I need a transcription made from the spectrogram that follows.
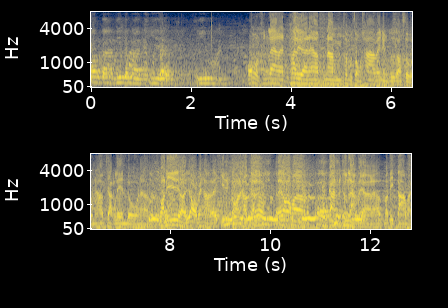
ต้องการที่จะมาเชียร์ทีมหมดครึ่งแรกแล้วท่าเรือนะครับนำสมุทรสงครามไป1ประตูต่อศูนย์นะครับจากเลนโดนะครับ ตอนนี้เดี๋ยวจะออกไปหาอะไรกินก่อนนะครับ แล้วแล้วเรามาพบกันครึ่งหลังเลยนะครับ มาติดตามกัน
